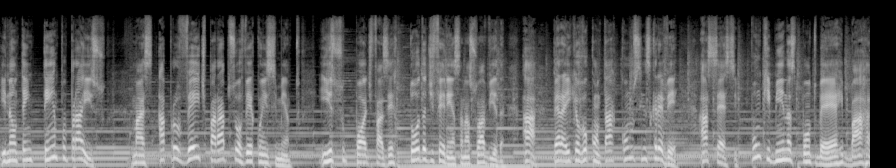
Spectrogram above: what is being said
e não tem tempo para isso mas aproveite para absorver conhecimento. Isso pode fazer toda a diferença na sua vida. Ah, peraí que eu vou contar como se inscrever. Acesse punkminas.br barra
